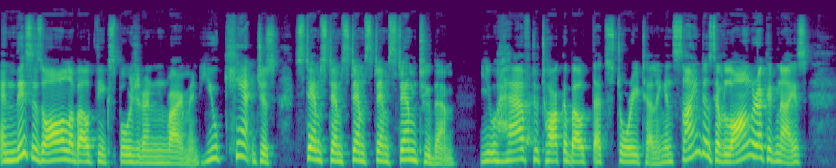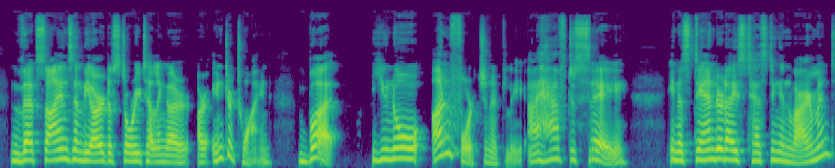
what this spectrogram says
And this is all about the exposure and environment. You can't just stem, stem, stem, stem, stem to them. You have to talk about that storytelling. And scientists have long recognized that science and the art of storytelling are, are intertwined. But, you know, unfortunately, I have to say, in a standardized testing environment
